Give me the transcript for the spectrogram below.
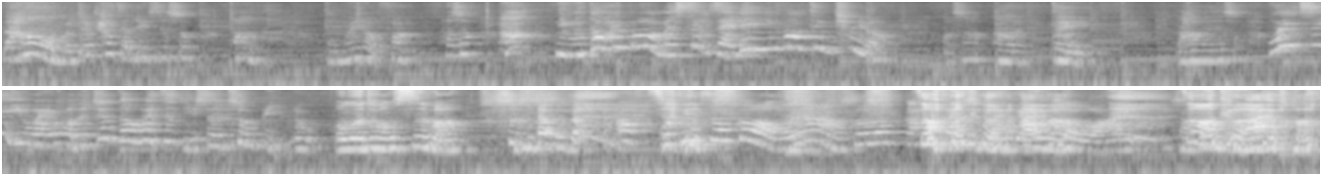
然后我们就看着律师说：“哦，我们有放。”他说：“啊，你们都会帮我们下载列印放进去哦。”我说：“嗯，对。”然后他就说：“我一直以为我的卷都会自己伸出笔录。我们同事吗？是的，是的。哦，我听说过，我刚想说，刚刚开始讲聊这个，我 还这么可爱吗？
